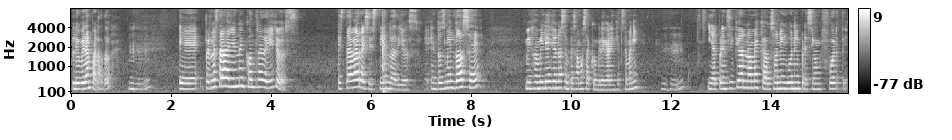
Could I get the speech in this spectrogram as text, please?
le hubieran parado. Eh, pero no estaba yendo en contra de ellos, estaba resistiendo a Dios. En 2012, mi familia y yo nos empezamos a congregar en Getsemaní. Y al principio no me causó ninguna impresión fuerte,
